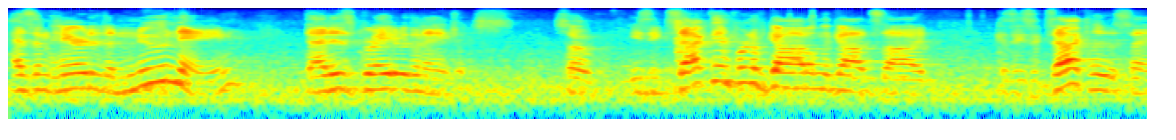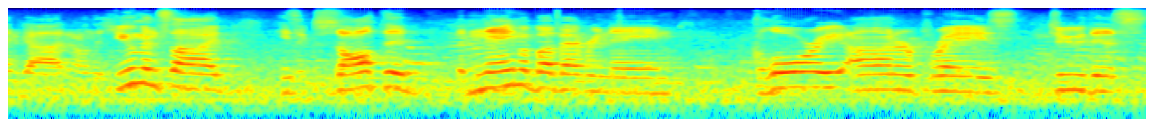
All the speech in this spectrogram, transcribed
has inherited a new name that is greater than angels. So he's the exact imprint of God on the God side because he's exactly the same God. And on the human side, he's exalted, the name above every name. Glory, honor, praise do this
